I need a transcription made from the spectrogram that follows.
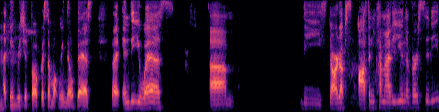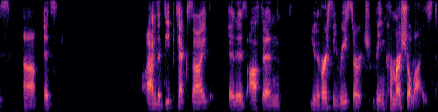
Mm-hmm. I think we mm-hmm. should focus on what we know best. But in the US, um, the startups often come out of universities. Uh, it's on the deep tech side, it is often university research being commercialized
